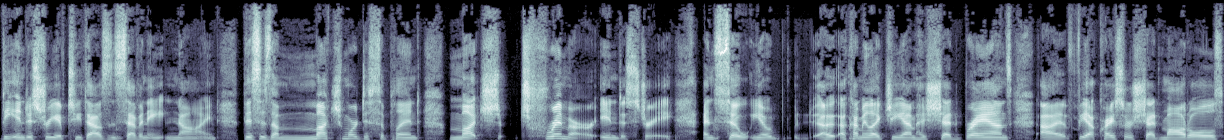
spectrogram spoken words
the industry of 2007, 8, and 9. This is a much more disciplined, much trimmer industry. And so, you know, a, a, company like GM has shed brands, uh, Fiat Chrysler shed models.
